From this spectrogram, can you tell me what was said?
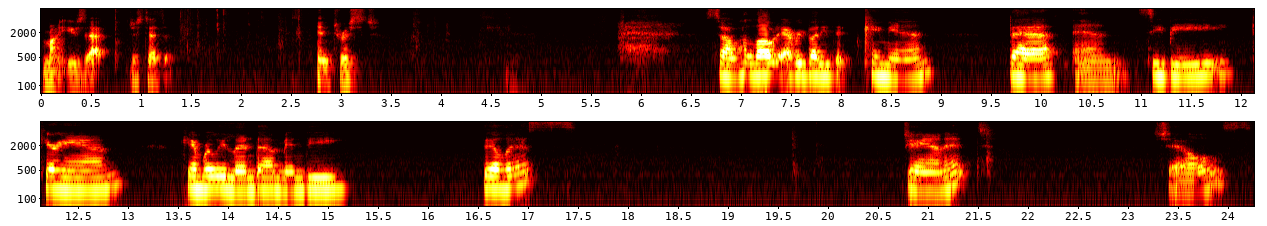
might use that just as an interest. So hello to everybody that came in. Beth and CB, Carrie Ann, Kimberly, Linda, Mindy, Phyllis, Janet, Shells,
